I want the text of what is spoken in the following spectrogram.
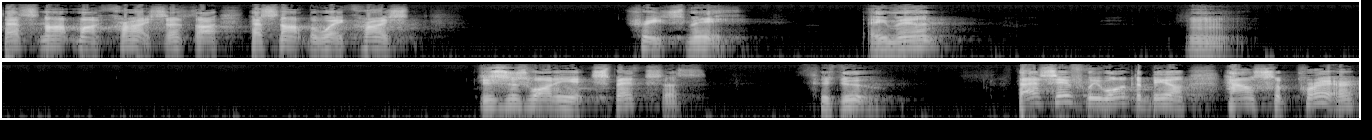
that's not my Christ. That's not, that's not the way Christ treats me. Amen? Hmm. This is what he expects us to do. That's if we want to be a house of prayer.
